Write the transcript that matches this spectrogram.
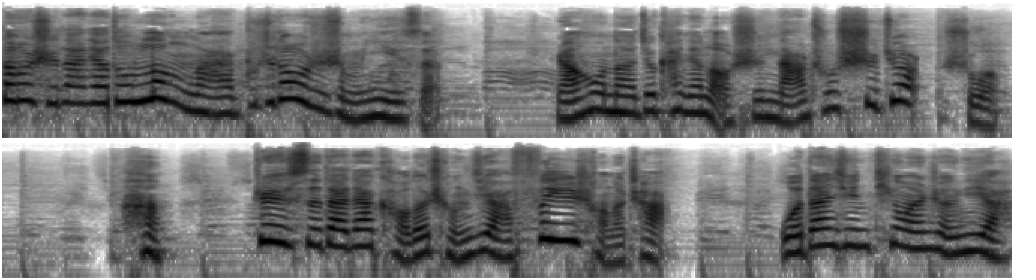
当时大家都愣了，不知道是什么意思。然后呢，就看见老师拿出试卷说：“哼，这次大家考的成绩啊，非常的差。我担心听完成绩啊，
